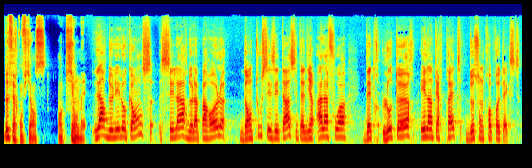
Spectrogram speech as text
de faire confiance en qui on est. L'art de l'éloquence, c'est l'art de la parole dans tous ses états, c'est-à-dire à la fois d'être l'auteur et l'interprète de son propre texte.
